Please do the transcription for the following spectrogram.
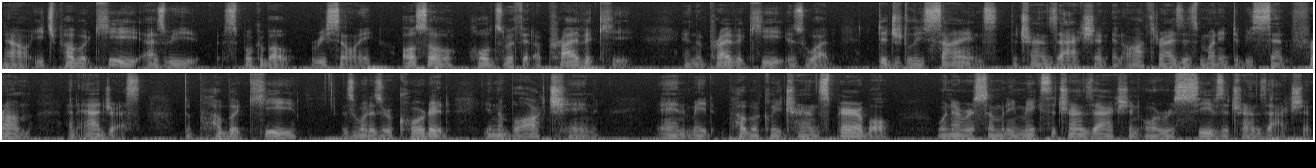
Now, each public key, as we spoke about recently, also holds with it a private key. And the private key is what digitally signs the transaction and authorizes money to be sent from an address. The public key is what is recorded in the blockchain and made publicly transferable whenever somebody makes a transaction or receives a transaction.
